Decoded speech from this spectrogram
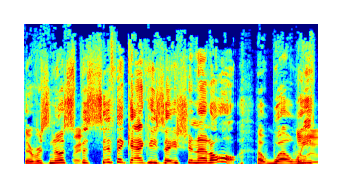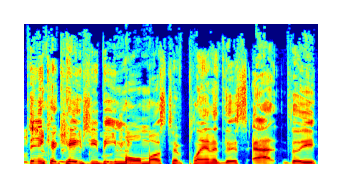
There was no specific right. accusation at all. Uh, well, no, we think a KGB mole must have planted this at the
